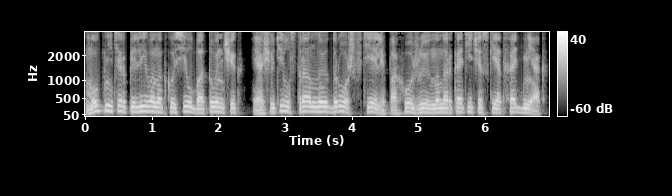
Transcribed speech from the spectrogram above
Мут нетерпеливо надкусил батончик и ощутил странную дрожь в теле, похожую на наркотический отходняк,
